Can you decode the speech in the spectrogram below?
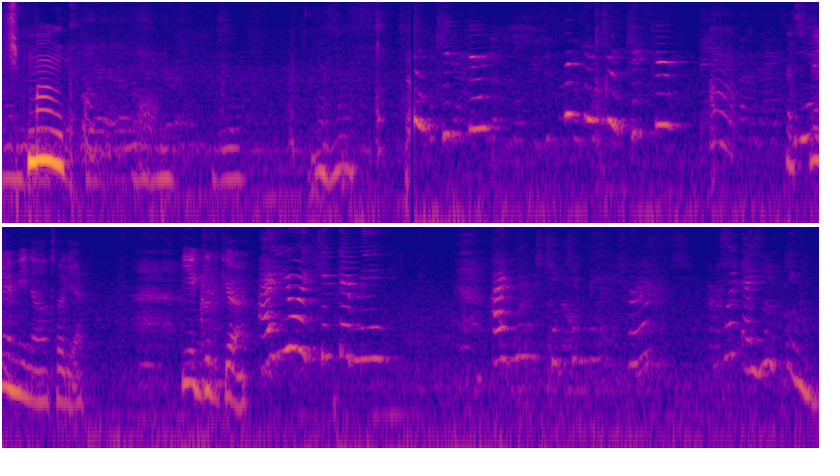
Chipmunk. Kicker. Look at you, kicker. That's very mean, Anatolia. Be a good girl. Are you a kicker me? Are you a kicker me, huh? What are you thinking?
